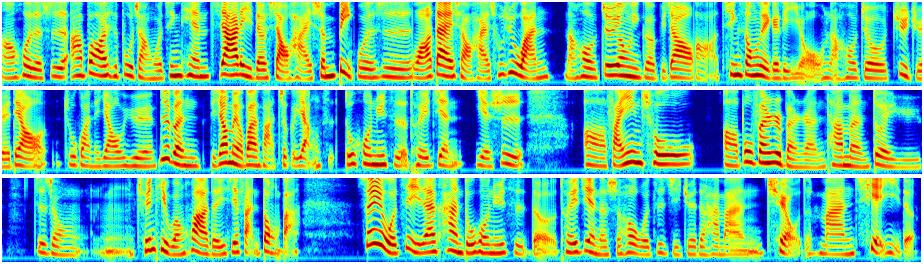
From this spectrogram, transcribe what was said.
啊，或者是啊，不好意思，部长，我今天家里的小孩生病，或者是我要带小孩出去玩，然后就用一个比较啊轻松的一个理由，然后就拒绝掉主管的邀约。日本比较没有办法这个样子。独活女子的推荐也是啊，反映出啊部分日本人他们对于。这种嗯群体文化的一些反动吧，所以我自己在看独活女子的推荐的时候，我自己觉得还蛮 chill 的，蛮惬意的。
